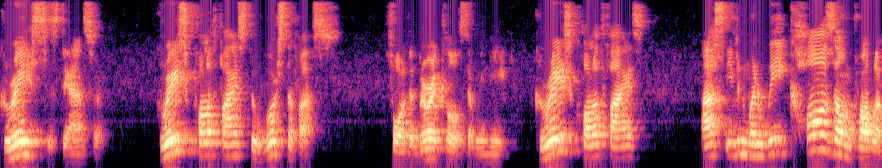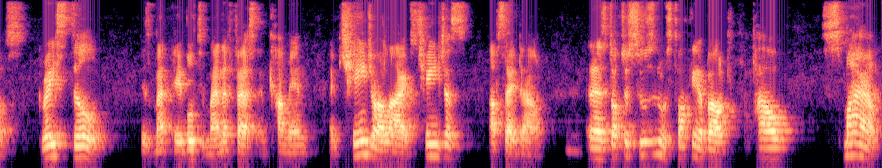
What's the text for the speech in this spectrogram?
grace is the answer. Grace qualifies the worst of us for the miracles that we need. Grace qualifies us even when we cause our own problems. Grace still is able to manifest and come in and change our lives, change us upside down. And as Dr. Susan was talking about how smile,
